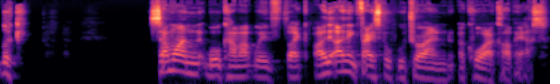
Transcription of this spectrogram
look, someone will come up with like I, I think Facebook will try and acquire Clubhouse.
